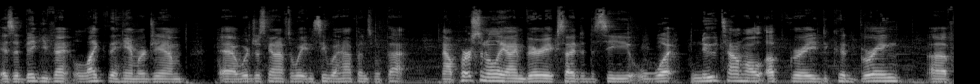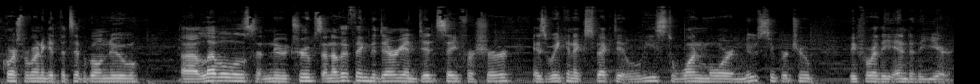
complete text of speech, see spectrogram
is a big event like the Hammer Jam. Uh, we're just gonna have to wait and see what happens with that. Now, personally, I'm very excited to see what new Town Hall upgrade could bring. Uh, of course, we're going to get the typical new uh, levels, new troops. Another thing that Darian did say for sure is we can expect at least one more new Super Troop before the end of the year.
